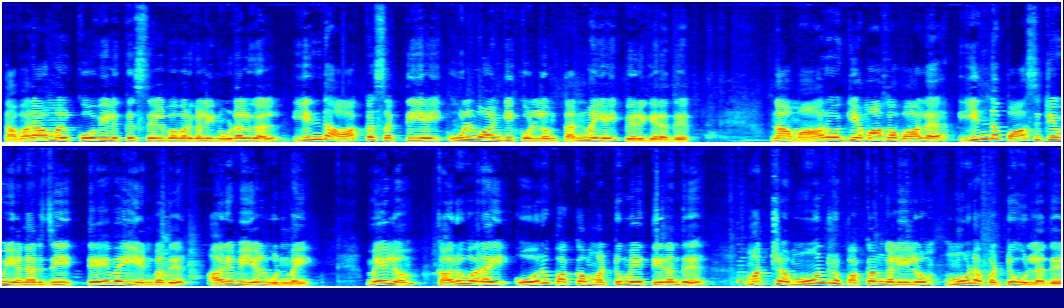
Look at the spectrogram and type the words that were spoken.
தவறாமல் கோவிலுக்கு செல்பவர்களின் உடல்கள் இந்த ஆக்க சக்தியை உள்வாங்கிக் கொள்ளும் தன்மையை பெறுகிறது. நாம் ஆரோக்கியமாக வாழ இந்த பாசிட்டிவ் எனர்ஜி தேவை என்பது அறிவியல் உண்மை. மேலும் கருவறை ஒரு பக்கம் மட்டுமே திறந்து மற்ற மூன்று பக்கங்களிலும் மூடப்பட்டு உள்ளது.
